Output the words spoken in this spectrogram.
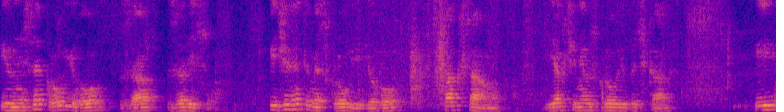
і внесе кров його за завісу, і чинитиме з кров'ю його так само, як чинив з кров'ю бичка, і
